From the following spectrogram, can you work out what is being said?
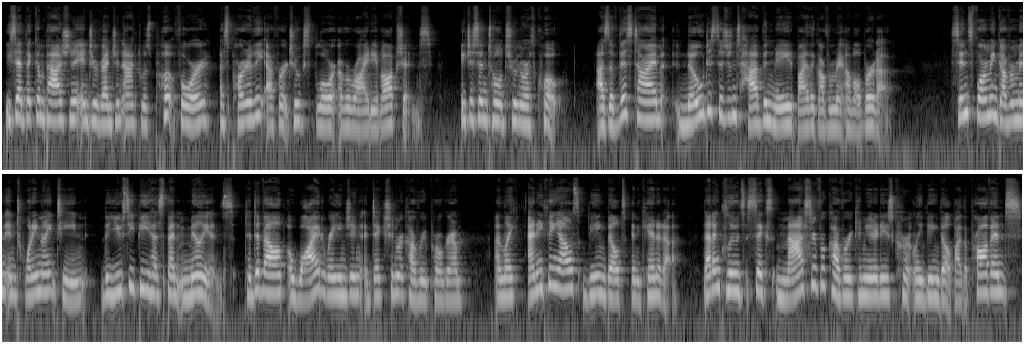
He said the Compassionate Intervention Act was put forward as part of the effort to explore a variety of options. Aitchison told True North, quote, As of this time, no decisions have been made by the government of Alberta. Since forming government in 2019, the UCP has spent millions to develop a wide ranging addiction recovery program, unlike anything else being built in Canada. That includes six massive recovery communities currently being built by the province,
